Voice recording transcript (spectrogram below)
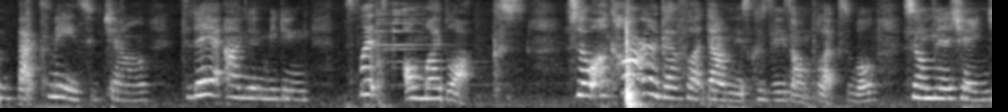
welcome back to my YouTube channel. Today I'm going to be doing splits on my blocks. So I can't really go flat down these because these aren't flexible. So I'm going to change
